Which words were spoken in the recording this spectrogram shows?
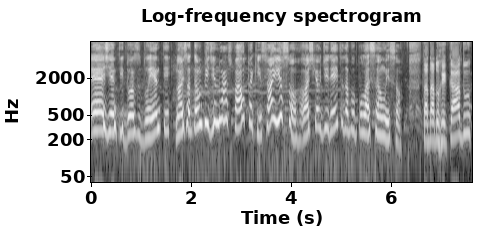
é gente idoso doente. Nós só estamos pedindo um asfalto aqui, só isso. Eu acho que é o direito da população isso. Tá dado o recado,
